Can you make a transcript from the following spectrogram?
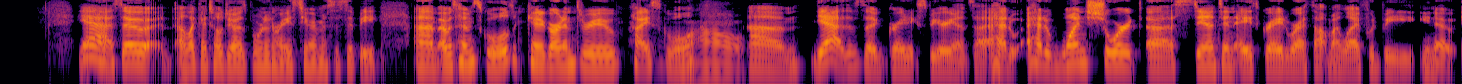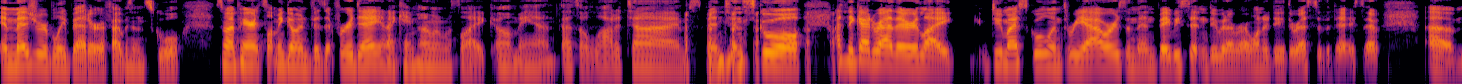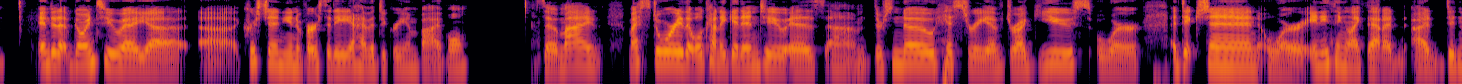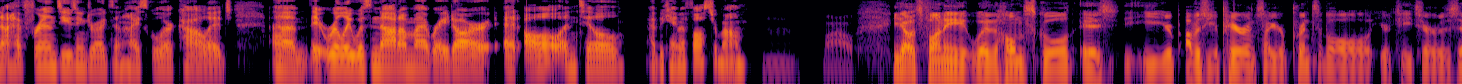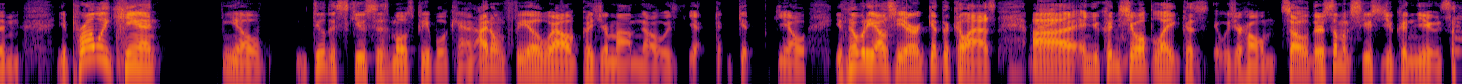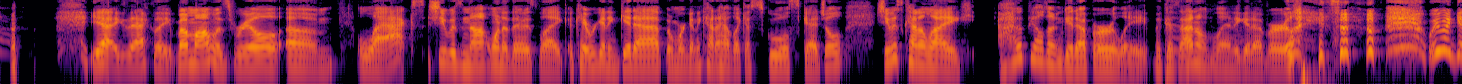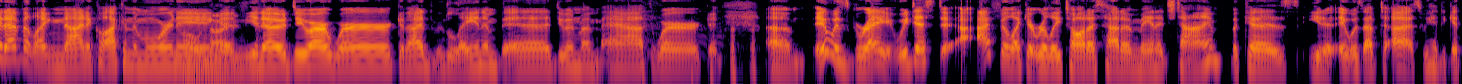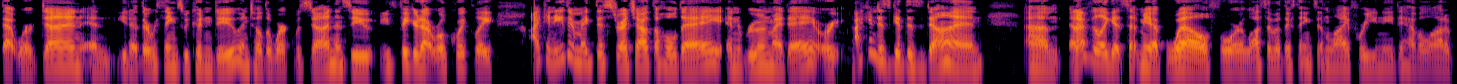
Yeah. So, uh, like I told you, I was born and raised here in Mississippi. Um, I was homeschooled kindergarten through high school. Wow. Um, yeah, it was a great experience. I had I had one short uh, stint in eighth grade where I thought my life would be, you know, immeasurably better if I was in school. So my parents let me go and visit for a day, and I came home and was like, "Oh man, that's a lot of time spent in school. I think I'd rather like do my school in three hours and then babysit and do whatever I want to do the rest of the day. So, um, ended up going to a uh, uh, Christian university. I have a degree in Bible. So my my story that we'll kind of get into is um, there's no history of drug use or addiction or anything like that. I, I did not have friends using drugs in high school or college. Um, it really was not on my radar at all until I became a foster mom. You know, it's funny with homeschooled is your obviously your parents are your principal, your teachers, and you probably can't, you know, do the excuses most people can. I don't feel well because your mom knows. Yeah, get you know, if nobody else here, get the class. Right. Uh, and you couldn't show up late because it was your home. So there's some excuses you couldn't use. yeah, exactly. My mom was real um lax. She was not one of those like, okay, we're going to get up and we're going to kind of have like a school schedule. She was kind of like, I hope y'all don't get up early because I don't plan to get up early. so we would get up at like nine o'clock in the morning oh, nice. and, you know, do our work. And I'd be laying in bed doing my math work. And um, it was great. We just, I feel like it really taught us how to manage time because, you know, it was up to us. We had to get that work done. And, you know, there were things we couldn't do until the work was done. And so you, you figured out real quickly, I can either make this stretch out the whole day and ruin my day, or I can just get this done um, and I feel like it set me up well for lots of other things in life where you need to have a lot of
